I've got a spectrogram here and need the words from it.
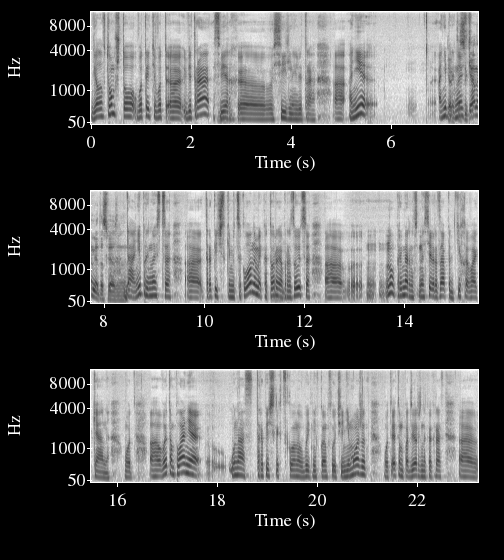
дело в том, что вот эти вот э, ветра, сверхсильные э, ветра, э, они они как приносятся... С океанами это связано? Да, они приносятся э, тропическими циклонами, которые mm-hmm. образуются э, ну, примерно на северо-западе Тихого океана. Вот. Э, в этом плане у нас тропических циклонов быть ни в коем случае не может. Вот этому подвержено как раз э,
